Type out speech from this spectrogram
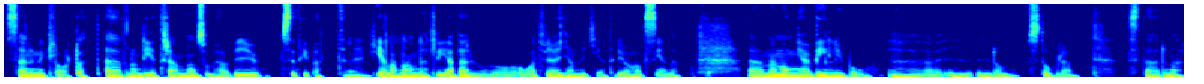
Sen är det klart att även om det är trenden så behöver vi ju se till att mm. hela landet lever och, och, att vi har jämlikhet i det avseendet. Uh, men många vill ju bo i, i de stora städerna.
